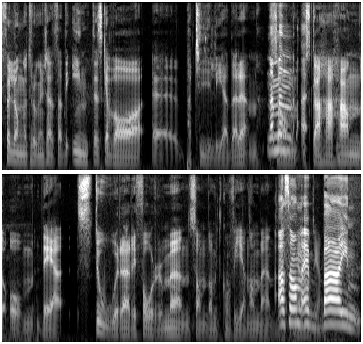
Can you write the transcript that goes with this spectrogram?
För lång och trogen känsla att det inte ska vara eh, partiledaren Nej, som men- ska ha hand om det stora reformen som de inte kommer få igenom men Alltså om Ebba, in,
